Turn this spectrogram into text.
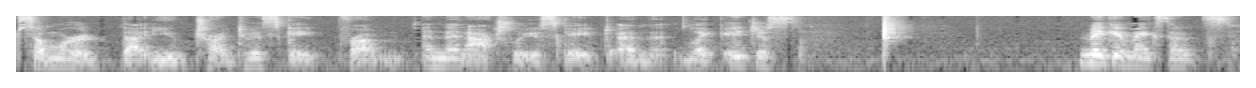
somewhere that you tried to escape from and then actually escaped and like it just make it make sense.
